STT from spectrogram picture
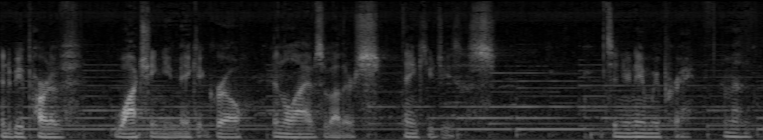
and to be part of watching you make it grow in the lives of others. Thank you, Jesus. It's in your name we pray. Amen.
